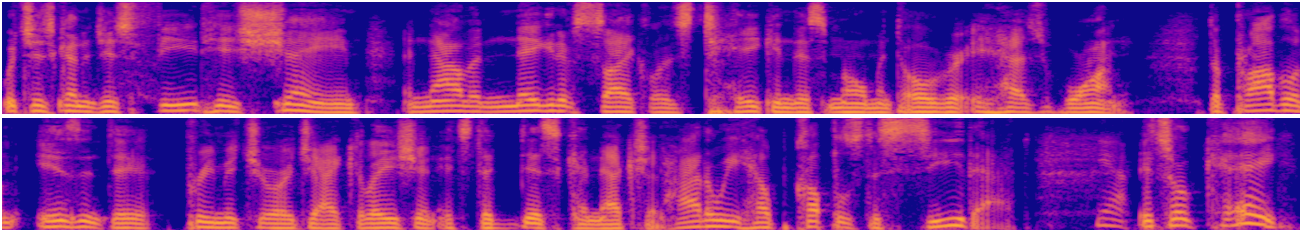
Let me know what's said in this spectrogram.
which is going to just feed his shame. And now the negative cycle has taken this moment over. It has won. The problem isn't the premature ejaculation. It's the disconnection. How do we help couples to see that? Yeah. It's okay.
